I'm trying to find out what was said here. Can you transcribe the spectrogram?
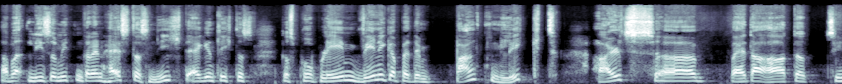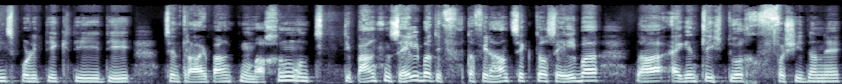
Aber Lisa, mittendrin heißt das nicht eigentlich, dass das Problem weniger bei den Banken liegt, als äh, bei der Art der Zinspolitik, die die Zentralbanken machen und die Banken selber, die, der Finanzsektor selber, da eigentlich durch verschiedene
